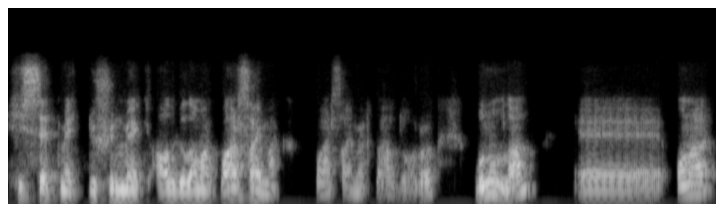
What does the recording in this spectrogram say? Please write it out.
hissetmek, düşünmek, algılamak, varsaymak, varsaymak daha doğru. Bununla e, ona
